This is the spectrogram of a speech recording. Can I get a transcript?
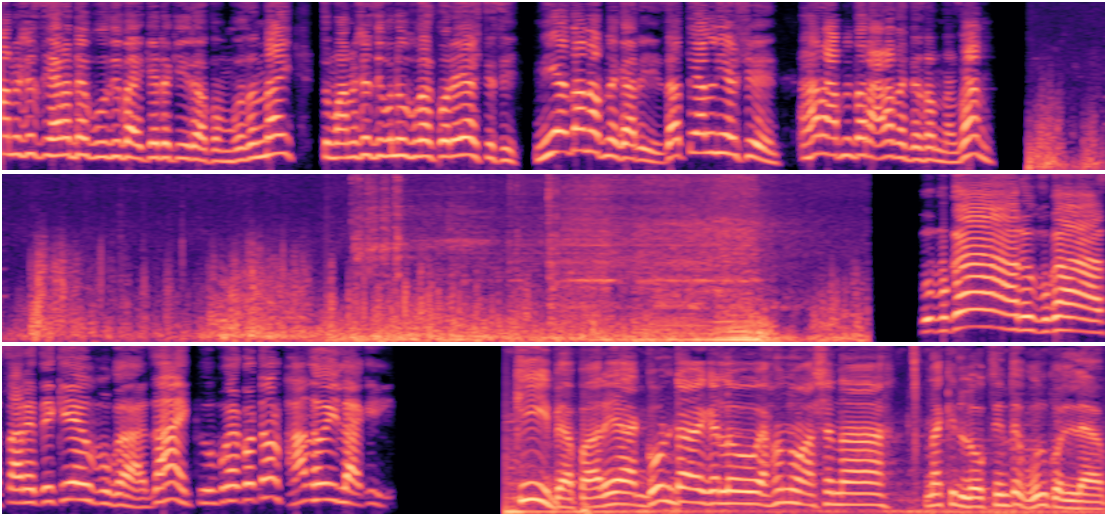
মানুষের চেহারাটা বুঝি ভাই কি রকম বুঝেন নাই? তো মানুষের জীবনে উপকার করে আসতেছি। নিয়ে যান আপনি গাড়ি, যা তেল নিয়ে আসেন। আর আপনি আড়া না, যান। উপকার উপকার উপকার। যাই, উপকার করতে আমার লাগে। কি ব্যাপারে? এক ঘণ্টা হয়ে গেল, এখনও আসে না। নাকি লোক চিনতে ভুল করলাম।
